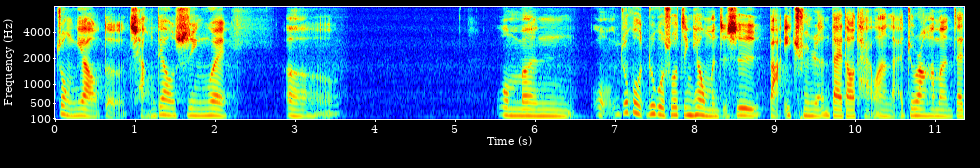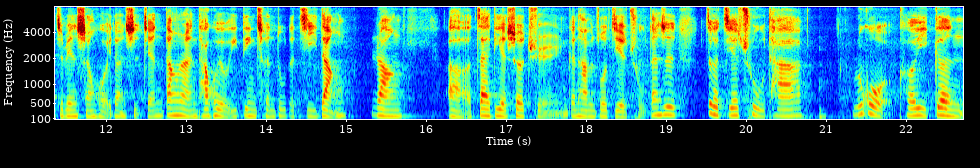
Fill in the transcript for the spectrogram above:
重要的强调，是因为呃。我们我如果如果说今天我们只是把一群人带到台湾来，就让他们在这边生活一段时间，当然他会有一定程度的激荡，让呃在地的社群跟他们做接触。但是这个接触，他如果可以更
